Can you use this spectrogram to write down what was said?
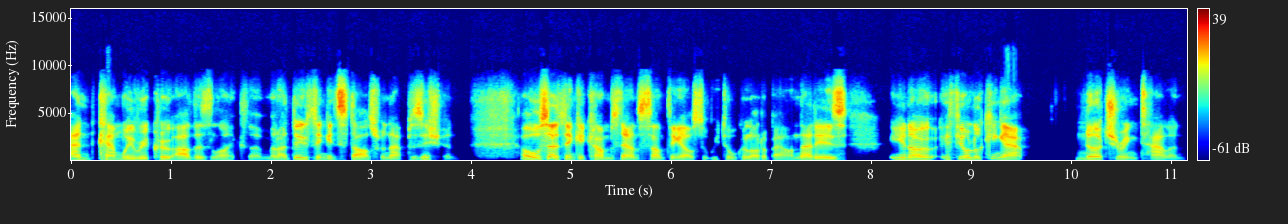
And can we recruit others like them? And I do think it starts from that position. I also think it comes down to something else that we talk a lot about, and that is, you know, if you're looking at nurturing talent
